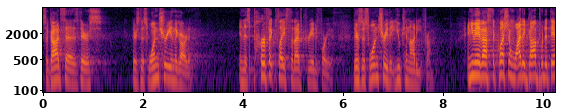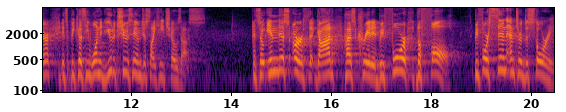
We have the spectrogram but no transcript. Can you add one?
So God says, There's, there's this one tree in the garden, in this perfect place that I've created for you. There's this one tree that you cannot eat from. And you may have asked the question, why did God put it there? It's because He wanted you to choose Him just like He chose us. And so, in this earth that God has created before the fall, before sin entered the story,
